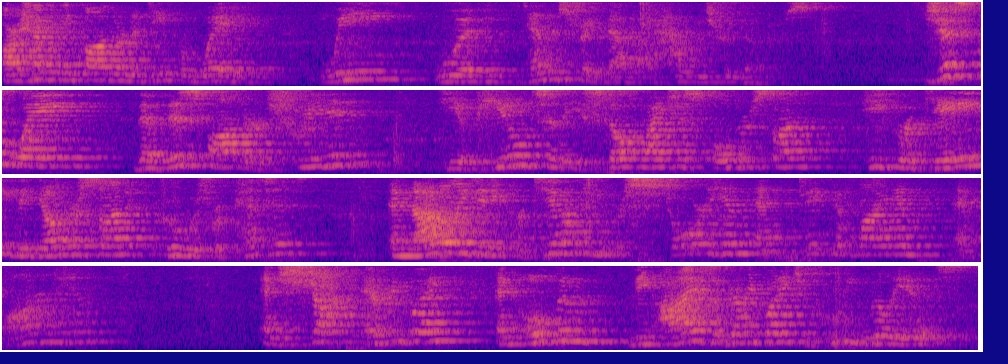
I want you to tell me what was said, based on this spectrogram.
our Heavenly Father in a deeper way, we would demonstrate that by how we treat others. Just the way that this Father treated, he appealed to the self-righteous older son, he forgave the younger son who was repentant, and not only did he forgive him, he restored him and dignified him and honored him and shocked everybody and opened the eyes of everybody to who he really is.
